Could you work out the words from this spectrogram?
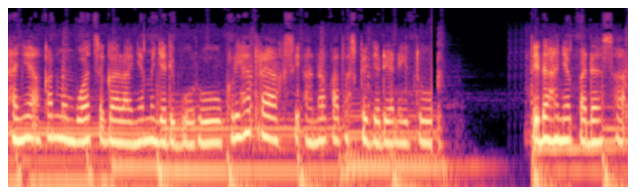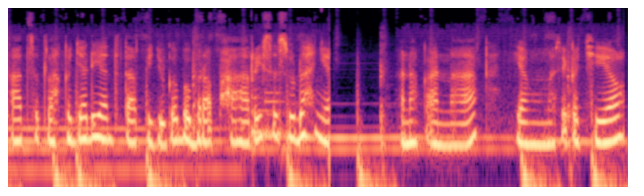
hanya akan membuat segalanya menjadi buruk. Lihat reaksi anak atas kejadian itu. Tidak hanya pada saat setelah kejadian, tetapi juga beberapa hari sesudahnya. Anak-anak yang masih kecil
